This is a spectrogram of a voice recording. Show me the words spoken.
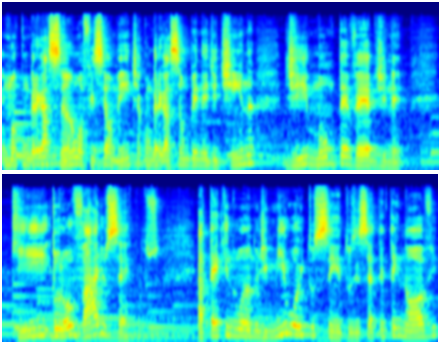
uma congregação oficialmente, a congregação beneditina de Monteverdine, que durou vários séculos, até que no ano de 1879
